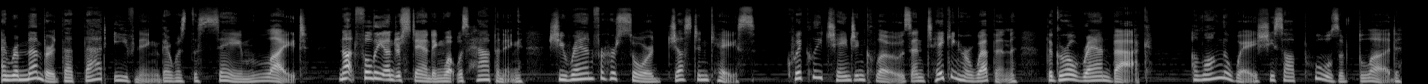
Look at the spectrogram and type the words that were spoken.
and remembered that that evening there was the same light. Not fully understanding what was happening, she ran for her sword just in case. Quickly changing clothes and taking her weapon, the girl ran back. Along the way, she saw pools of blood,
